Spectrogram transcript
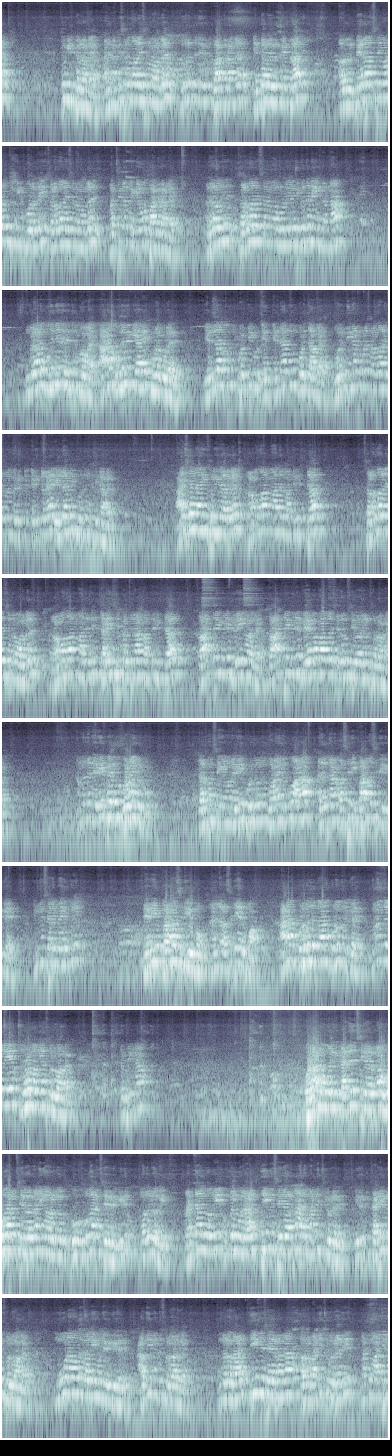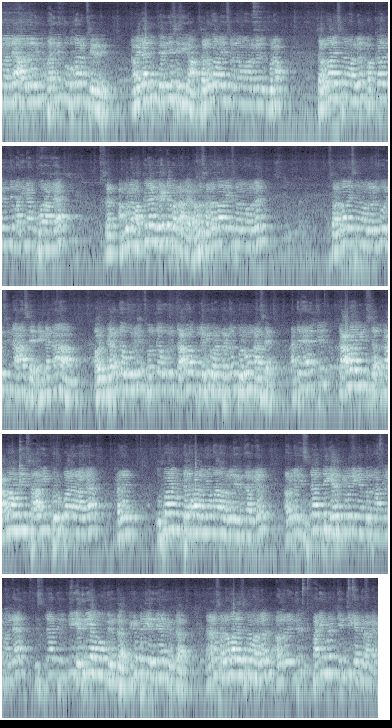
தூக்கிட்டு போயிடுறாங்க. அது நபி சொல்லா அலிஸ்லாம் அவர்கள் தூரத்தில் இருந்து பார்க்கறாங்க. எந்த அளவுக்கு என்றால் அவர்கள் பேராசையோடு தூக்கிட்டு போறதை ஸல்லல்லாஹு அலிஸ்லாம் அவர்கள் வச்சங்கள் வைக்காம பார்க்கறாங்க. அதாவது ஸல்லல்லாஹு அலிஸ்லாம் அவர்களுடைய நிபந்தனை என்னன்னா உங்களால முடிஞ்சதை எடுத்துட்டு போங்க. ஆனா உதவிக்கு யாரையும் கூடக்கூடாது. எல்லாத்துக்கும் கொட்டி எல்லாத்துக்கும் கொடுத்தாங்க. ஒரு தினம் கூட ஸல்லல்லாஹு அலிஸ்லாம் எடுக்கல. எல்லாத்தையும் கொடுத்து முடிச்சிட்டாங்க. ஆயிஷா நாயகி சொல்கிறார்கள் ரமதான் மாதம் வந்துவிட்டால் ஸல்லல்லாஹு சொல்லுவார்கள் அவர்கள் ரமதான் மாதத்தில் கடைசி பத்து நாள் வந்துவிட்டால் காற்றை விட விரைவாக காற்றை விட வேகமாக செலவு செய்வார்கள் சொல்றாங்க. நம்ம நிறைய பேருக்கு குணம் இருக்கும். தர்மம் செய்யணும் நிறைய கொடுக்கணும்னு குணம் இருக்கும். ஆனா அதற்கான வசதி பண வசதி இருக்காது இன்னும் சில பேருக்கு நிறைய பண வசதி இருக்கும். நல்ல வசதியா இருப்பான். ஆனா கொடுப்பதற்கான குணம் இருக்காது. குணங்களையே மூணு வகையா சொல்லுவாங்க. எப்படின்னா ஒரு ஆள் உங்களுக்கு நல்லது செய்யறதுனா உபகாரம் செய்யறதுனா நீங்க அவருக்கு உ- உபகாரம் செய்யறது. இது முதல் வகை. ரெண்டாவது வகை உங்களுக்கு ஒரு ஆள் தீங்கு செய்யறதுனா அதை மன்னிச்சு விடுறது. இதுக்கு கரின்னு சொல்லுவாங்க. மூணாவது வகை ஒன்று இருக்கிறது. அதையும் என்று சொல்வார்கள். உங்களை ஒரு ஆள் தீங்கு செய்யறதுனா அவரை மன்னிச்சு விடுறது. மட்டும் மாத்திரமல்ல அவர்களுக்கு பதிலுக்கு உபகாரம் செய்யறது. நம்ம எல்லாத்துக்கும் தெரிஞ்ச செய்தி தான். சல்லா அலிஸ்லாம் அவர்கள் குணம். சல்லா அலிஸ்லாம் அவர்கள் மக்காவிலிருந்து மதீனாவுக்கு போறாங்க. அங்குள்ள மக்களால் விரட்டப்படுறாங்க. அப்ப சல்லா அவர்கள் சல்லா அவர்களுக்கு ஒரு சின்ன ஆசை. என்னன்னா அவர் பிறந்த ஊரு சொந்த ஊரு காபாக்குள்ள போய் ஒரு தொழுவும் ஆசை. அந்த நேரத்தில் காபாவின் காவாவுடைய காபாவுடைய சாவியின் பொறுப்பாளராக அதில் உஸ்மானின் தலஹா அவர்கள் இருந்தார்கள். அவர்கள் இஸ்லாத்தை ஏற்கவில்லை என்பது மாத்திரமல்ல இஸ்லாத்திற்கு எதிரியாகவும் இருந்தார். மிகப்பெரிய எதிரியாக இருந்தார். அதனால சலவாலேஸ்வரம் அவர்கள் அவர்களிடத்தில் பணிவுடன் கெஞ்சி கேட்கிறாங்க.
